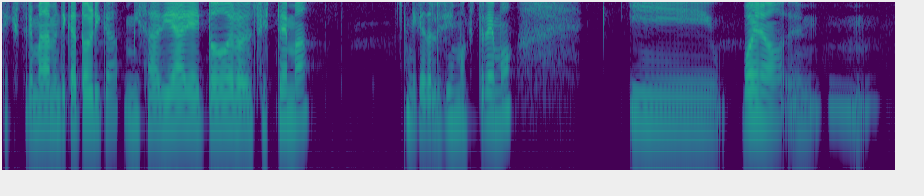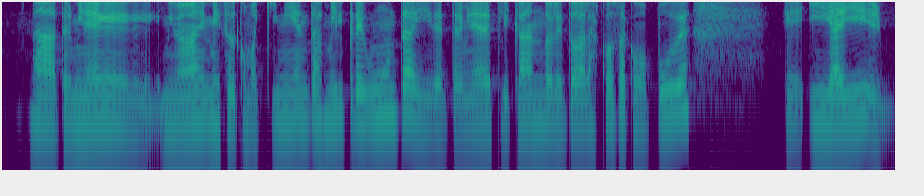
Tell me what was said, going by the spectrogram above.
extremadamente católica, misa diaria y todo el sistema de catolicismo extremo. Y bueno, eh, nada, terminé, mi mamá me hizo como 500 mil preguntas y terminé explicándole todas las cosas como pude. Eh, y ahí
